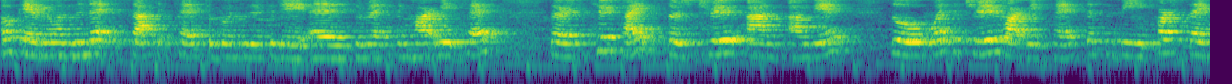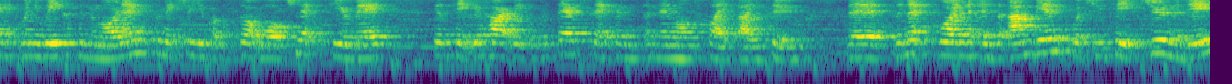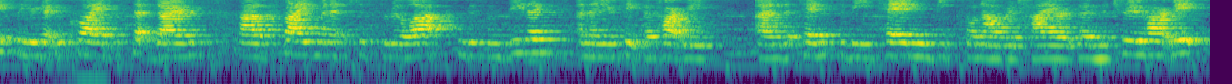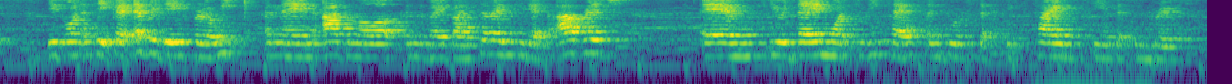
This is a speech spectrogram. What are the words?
Okay everyone, the next static test we're going to do today is the resting heart rate test. There's two types, there's true and ambient. So with the true heart rate test, this would be first thing when you wake up in the morning, so make sure you've got a stopwatch next to your bed. You'll take your heart rate over 30 seconds and then multiply it by 2. The, the next one is the ambient, which you take during the day, so you get your client to sit down have five minutes just to relax and do some breathing and then you take their heart rate and it tends to be 10 beats on average higher than the true heart rate. You'd want to take it every day for a week and then add them all up and divide by 7 to get the average. Um, you would then want to retest in 4 to 6 weeks time to see if it's improved.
